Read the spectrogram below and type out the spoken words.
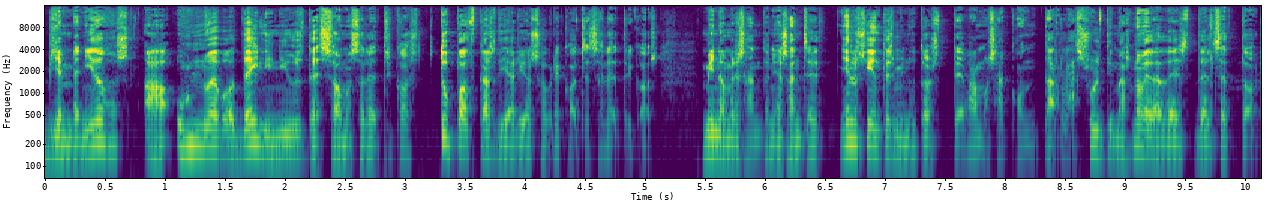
Bienvenidos a un nuevo Daily News de Somos Eléctricos, tu podcast diario sobre coches eléctricos. Mi nombre es Antonio Sánchez y en los siguientes minutos te vamos a contar las últimas novedades del sector.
